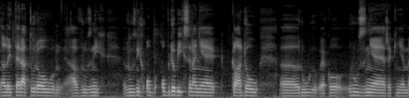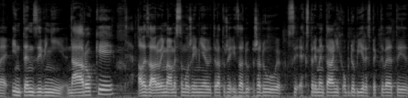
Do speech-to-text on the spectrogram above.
literaturou a v různých, v různých ob, obdobích se na ně kladou Eh, rů, jako různě, řekněme, intenzivní nároky, ale zároveň máme samozřejmě v literatuře i řadu, řadu jaksi experimentálních období, respektive ty,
